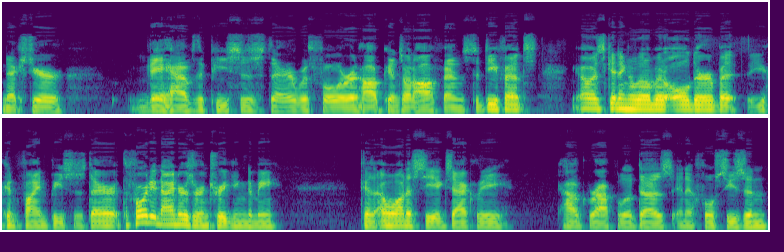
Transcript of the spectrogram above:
next year, they have the pieces there with Fuller and Hopkins on offense. The defense, you know, it's getting a little bit older, but you can find pieces there. The 49ers are intriguing to me because I want to see exactly how Garoppolo does in a full season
